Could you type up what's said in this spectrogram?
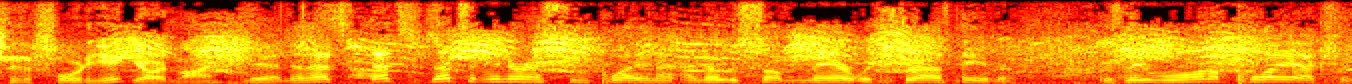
to the 48 yard line. Yeah, now that's that's that's an interesting play, and I, I noticed something there with Strath Haven is they run a play action,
